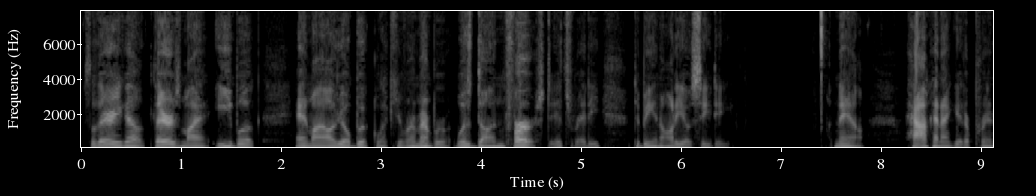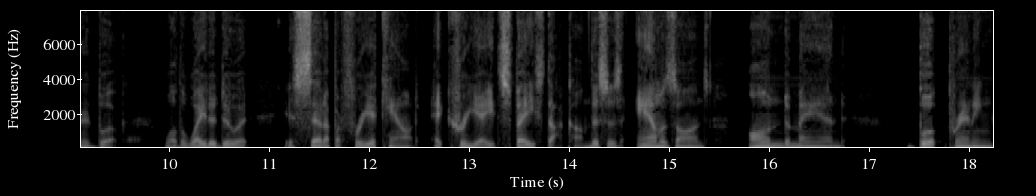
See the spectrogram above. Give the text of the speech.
So there you go. There's my ebook and my audiobook, like you remember, was done first. It's ready to be an audio CD. Now, how can I get a printed book? Well, the way to do it is set up a free account at createspace.com. This is Amazon's on-demand book printing,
